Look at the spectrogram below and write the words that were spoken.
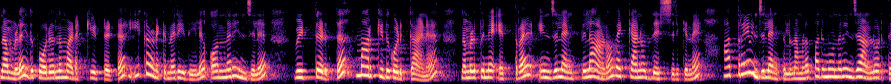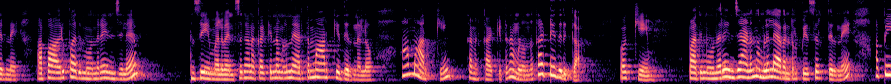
നമ്മൾ ഇതുപോലെ ഒന്ന് മടക്കിയിട്ടിട്ട് ഈ കാണിക്കുന്ന രീതിയിൽ ഒന്നര ഇഞ്ചിൽ വിട്ടെടുത്ത് മാർക്ക് ചെയ്ത് കൊടുക്കുകയാണ്. നമ്മൾ പിന്നെ എത്ര ഇഞ്ച് ലെങ്ത്തിലാണോ വെക്കാൻ ഉദ്ദേശിച്ചിരിക്കുന്നത് അത്രയും ഇഞ്ച് ലെങ്ത്തിൽ നമ്മൾ പതിമൂന്നര ഇഞ്ചാണല്ലോ എടുത്തിരുന്നത് അപ്പോൾ ആ ഒരു പതിമൂന്നര ഇഞ്ചിൽ സെയിം അലവൻസ് കണക്കാക്കി നമ്മൾ നേരത്തെ മാർക്ക് ചെയ്തിരുന്നല്ലോ. ആ മാർക്കിംഗ് കണക്കാക്കിയിട്ട് നമ്മളൊന്ന് കട്ട് ചെയ്തെടുക്കുക ഓക്കെ പതിമൂന്നര ഇഞ്ചാണ് നമ്മൾ ലാവൻഡർ പീസ് എടുത്തിരുന്നത് അപ്പോൾ ഈ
